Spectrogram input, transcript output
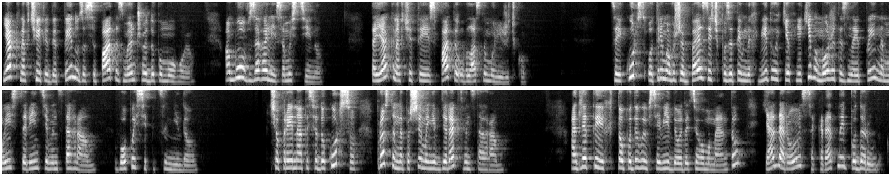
як навчити дитину засипати з меншою допомогою або взагалі самостійно, та як навчити її спати у власному ліжечку. Цей курс отримав вже безліч позитивних відгуків, які ви можете знайти на моїй сторінці в Instagram в описі під цим відео. Щоб приєднатися до курсу, просто напиши мені в Директ в Instagram. А для тих, хто подивився відео до цього моменту, я дарую секретний подарунок.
